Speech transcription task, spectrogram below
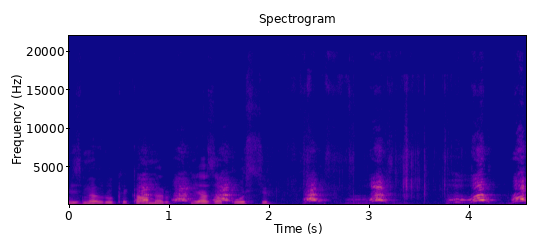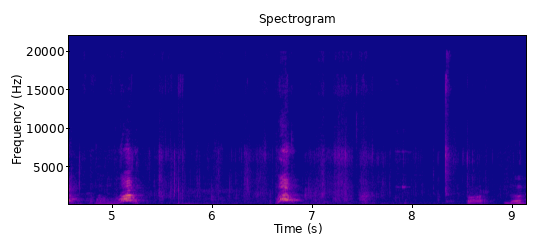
візьме в руки камеру, я запустю. Старт, да.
